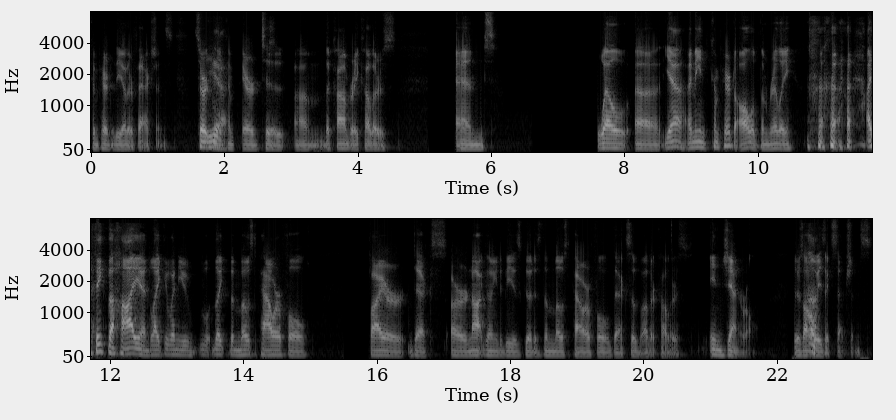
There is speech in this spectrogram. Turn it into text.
compared to the other factions. Certainly yeah. compared to um, the Combrei colors, and well, uh, yeah, I mean compared to all of them really. I think the high end, like when you like the most powerful fire decks, are not going to be as good as the most powerful decks of other colors in general. There's always huh. exceptions.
